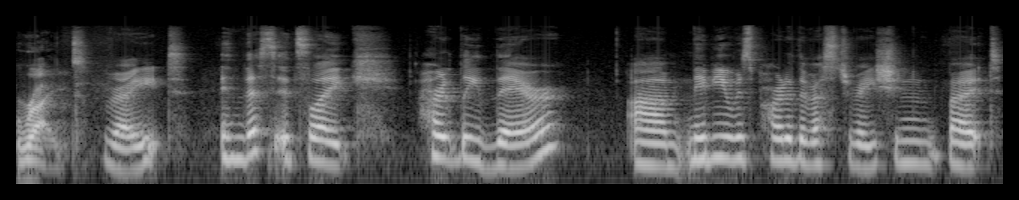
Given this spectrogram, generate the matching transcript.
Right. right? In this, it's like hardly there. Um, maybe it was part of the restoration, but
